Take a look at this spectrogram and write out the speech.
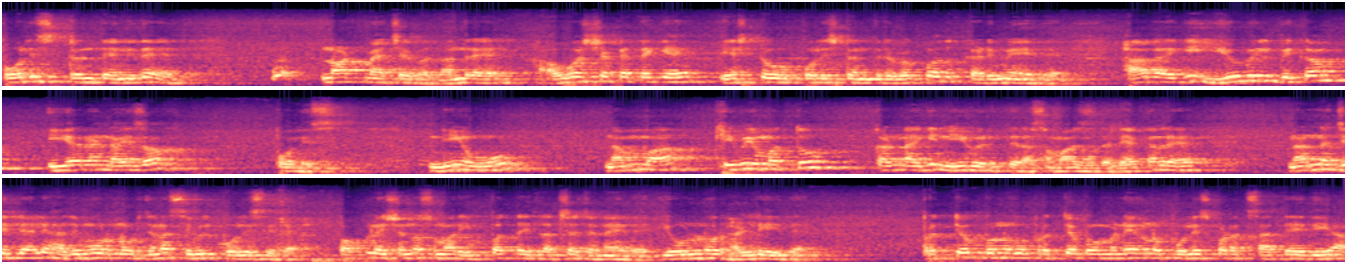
ಪೊಲೀಸ್ ಸ್ಟ್ರೆಂತ್ ಏನಿದೆ ನಾಟ್ ಮ್ಯಾಚೇಬಲ್ ಅಂದರೆ ಅವಶ್ಯಕತೆಗೆ ಎಷ್ಟು ಪೊಲೀಸ್ ಸ್ಟ್ರೆಂತ್ ಇರಬೇಕು ಅದು ಕಡಿಮೆ ಇದೆ. ಹಾಗಾಗಿ you will become ear and eyes of police ನೀವು ನಮ್ಮ ಕಿವಿ ಮತ್ತು ಕಣ್ಣಾಗಿ ನೀವು ಇರ್ತೀರ ಸಮಾಜದಲ್ಲಿ. ಯಾಕಂದರೆ ನನ್ನ ಜಿಲ್ಲೆಯಲ್ಲಿ ಹದಿಮೂರು ನೂರು ಜನ ಸಿವಿಲ್ ಪೊಲೀಸ್ ಇದೆ. ಪಾಪ್ಯುಲೇಷನ್ನು ಸುಮಾರು ಇಪ್ಪತ್ತೈದು ಲಕ್ಷ ಜನ ಇದೆ. ಏಳ್ನೂರು ಹಳ್ಳಿ ಇದೆ. ಪ್ರತಿಯೊಬ್ಬನಿಗೂ ಪ್ರತಿಯೊಬ್ಬ ಮನೆಗೂ ಪೊಲೀಸ್ ಕೊಡೋಕ್ಕೆ ಸಾಧ್ಯ ಇದೆಯಾ?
